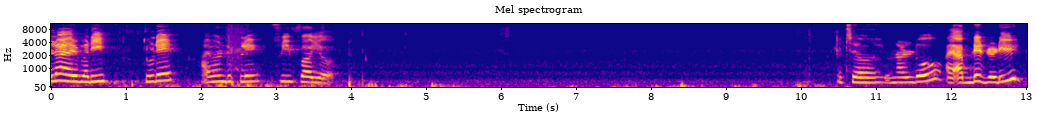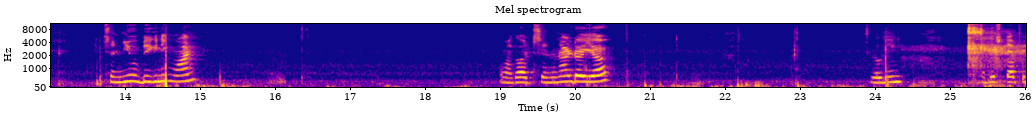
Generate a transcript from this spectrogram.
Hello everybody. Today I want to play Free Fire. It's a Ronaldo. I update ready. It's a new beginning one. Oh my god, it's a Ronaldo here. It's loading. I just tap to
